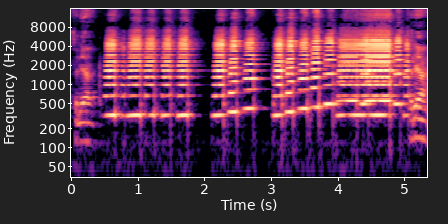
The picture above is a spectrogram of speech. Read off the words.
Teriak. Teriak.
